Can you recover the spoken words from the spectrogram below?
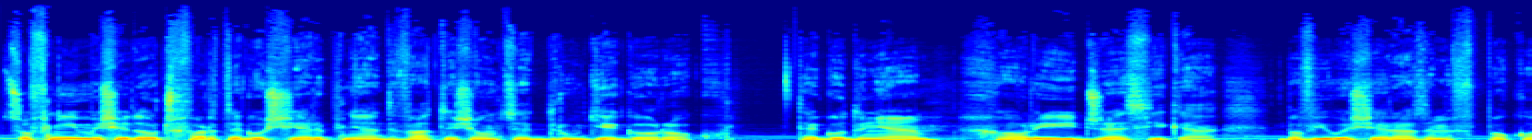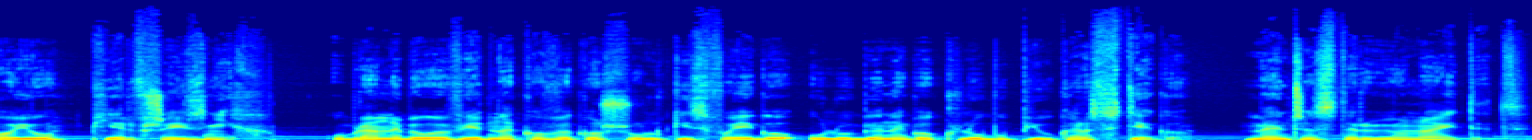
Cofnijmy się do 4 sierpnia 2002 roku. Tego dnia Holly i Jessica bawiły się razem w pokoju pierwszej z nich. Ubrane były w jednakowe koszulki swojego ulubionego klubu piłkarskiego Manchester United.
